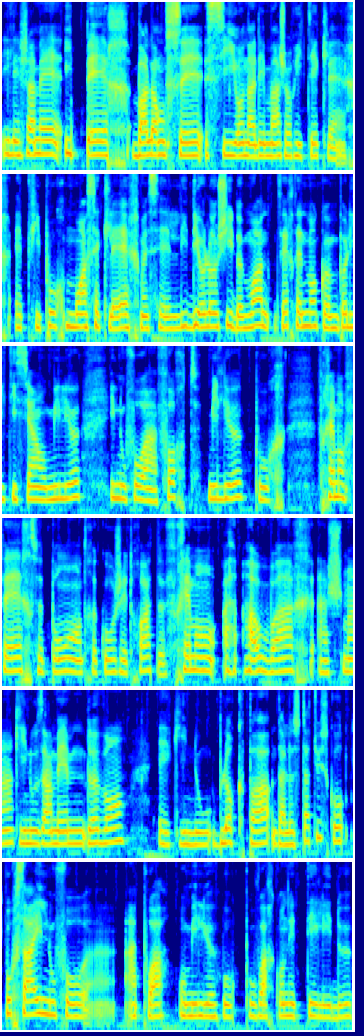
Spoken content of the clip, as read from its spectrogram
il est jamais hyper balancé si on a des majorités claires. Et puis pour moi, c'est clair, mais c'est l'idéologie de moi, certainement comme politicien au milieu. Il nous faut un fort milieu pour vraiment faire ce pont entre gauche et droite, vraiment avoir un chemin qui nous amène devant et qui nous bloque pas dans le status quo. Pour ça, il nous faut euh, un poids au milieu pour pouvoir connecter les deux.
